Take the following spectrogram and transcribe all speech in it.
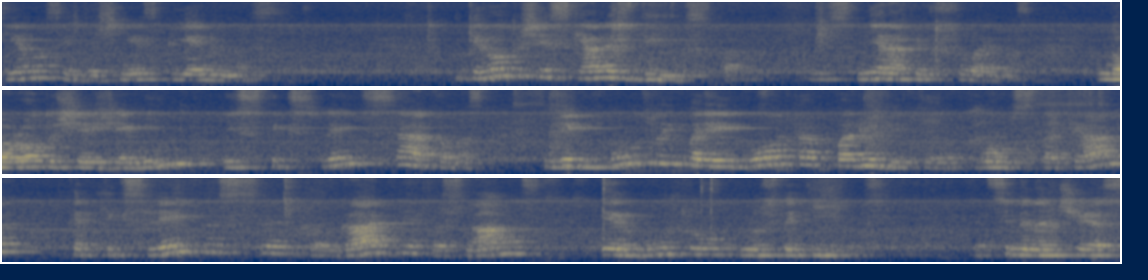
sienos iš dešinės pieninas. Iki rotušės kelias dingsta, jis nėra fiksuojamas. Nuo rotušės žemyn jis tiksliai sekamas lyg būtų įpareigota paliudyti mums tą kelią, kad tiksliai tas gatvė, tas namas ir būtų nustatytas. Atsiminančias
